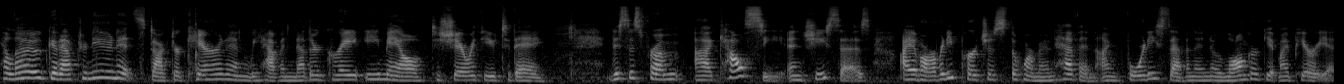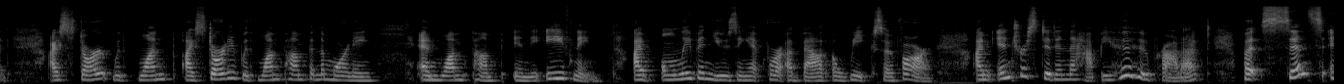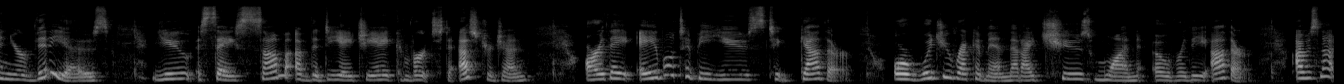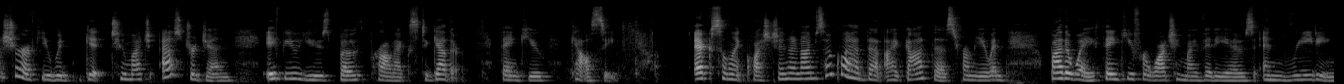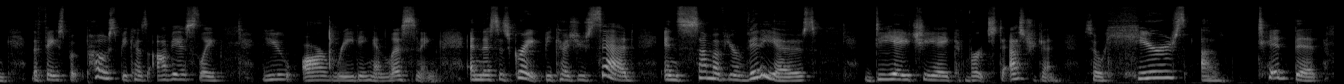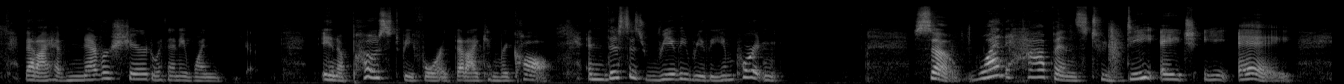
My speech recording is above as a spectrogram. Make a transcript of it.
Hello, good afternoon. It's Dr. Karen, and we have another great email to share with you today. This is from uh, Kelsey, and she says, I have already purchased the Hormone Heaven. I'm 47 and no longer get my period. I start with one. I started with one pump in the morning and one pump in the evening. I've only been using it for about a week so far. I'm interested in the Happy Hoo Hoo product, but since in your videos you say some of the DHEA converts to estrogen, are they able to be used together? Or would you recommend that I choose one over the other? I was not sure if you would get too much estrogen if you use both products together. Thank you, Kelsey. Excellent question, and I'm so glad that I got this from you. And by the way, thank you for watching my videos and reading the Facebook post because obviously you are reading and listening. And this is great because you said in some of your videos, DHEA converts to estrogen. So here's a tidbit that I have never shared with anyone in a post before that I can recall. And this is really, really important. So what happens to DHEA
